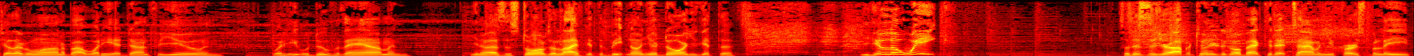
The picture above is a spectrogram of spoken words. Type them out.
tell everyone about what He had done for you and what He will do for them. And, you know, as the storms of life get to beating on your door, you get to, you get a little weak. So this is your opportunity to go back to that time when you first believed.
